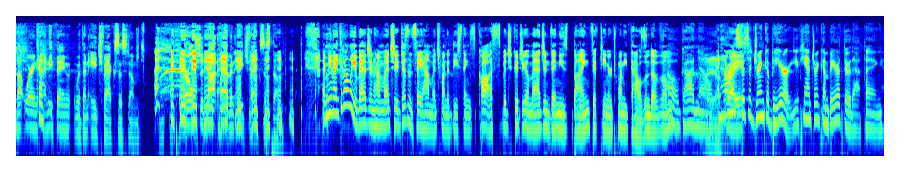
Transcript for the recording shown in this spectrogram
Not wearing anything with an HVAC system. Apparel should not have an HVAC system. I mean, I can only imagine how much. It doesn't say how much one of these things costs, but could you imagine venues buying fifteen or twenty thousand of them? Oh God, no! yeah. And how are you supposed to drink a beer? You can't drink a beer through that thing.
